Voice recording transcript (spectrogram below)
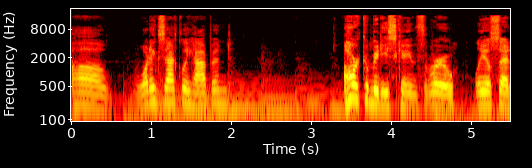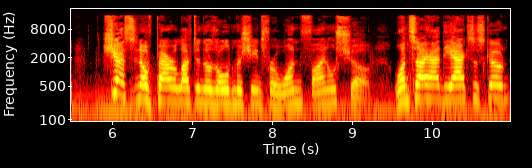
Uh, what exactly happened? Archimedes came through, Leo said. Just enough power left in those old machines for one final show. Once I had the access code,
